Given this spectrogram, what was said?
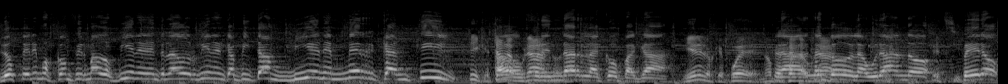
los tenemos confirmados. Viene el entrenador, viene el capitán, viene Mercantil. Sí, que está a laburando, ofrendar la copa acá. Vienen los que pueden, ¿no? Claro, están todos laburando, Sí. pero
